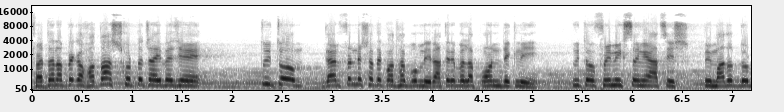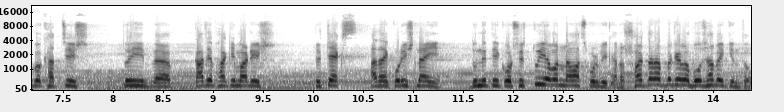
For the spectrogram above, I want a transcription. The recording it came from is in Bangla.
শয়তান আপনাকে হতাশ করতে চাইবে যে, তুই তো গার্লফ্রেন্ডের সাথে কথা বললি, রাতের বেলা পর্ন দেখলি, তুই তো ফ্রিমিক্সিং এ আছিস, তুই মাদক দ্রব্য খাচ্ছিস, তুই কাজে ফাঁকি মারিস, তুই ট্যাক্স আদায় করিস নাই, দুর্নীতি করছিস, তুই আবার নামাজ পড়বি কেন? শয়তান আপনাকে বোঝাবে কিন্তু।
